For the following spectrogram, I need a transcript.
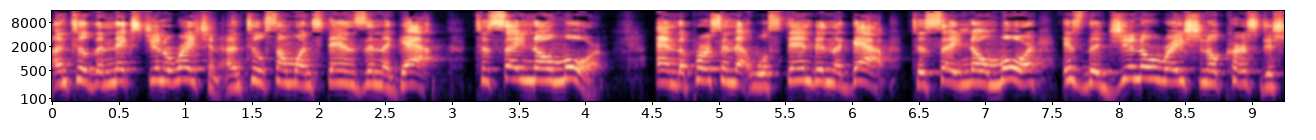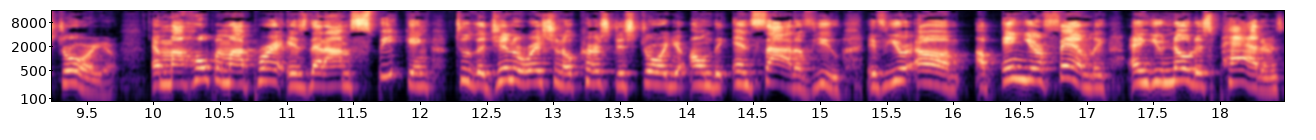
until the next generation, until someone stands in the gap to say no more. And the person that will stand in the gap to say no more is the generational curse destroyer. And my hope and my prayer is that I'm speaking to the generational curse destroyer on the inside of you. If you're um in your family and you notice patterns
